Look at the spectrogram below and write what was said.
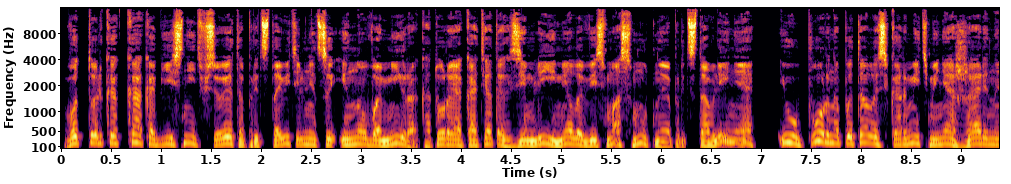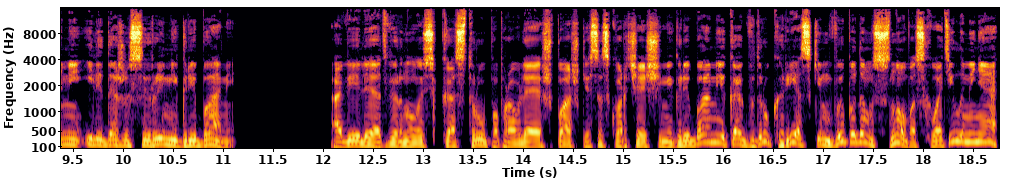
Вот только как объяснить все это представительнице иного мира, которая о котятах Земли имела весьма смутное представление и упорно пыталась кормить меня жареными или даже сырыми грибами? Авелия отвернулась к костру, поправляя шпажки со скворчащими грибами, как вдруг резким выпадом снова схватила меня,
